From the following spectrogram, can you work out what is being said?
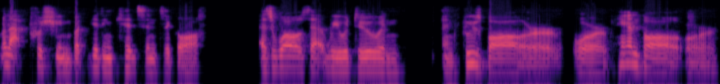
well, not pushing but getting kids into golf, as well as that we would do in and foosball or or handball or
